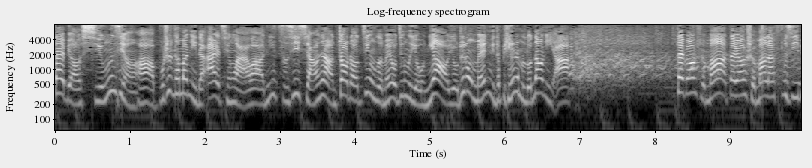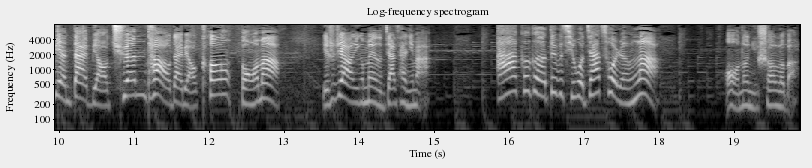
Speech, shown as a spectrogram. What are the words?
代表醒醒啊！不是他妈你的爱情来了，你仔细想想，照照镜子，没有镜子有尿，有这种美女，她凭什么轮到你啊？代表什么？代表什么？来复习一遍，代表圈套，代表坑，懂了吗？也是这样一个妹子加菜尼玛啊！哥哥，对不起，我加错人了。哦，那你删了吧。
